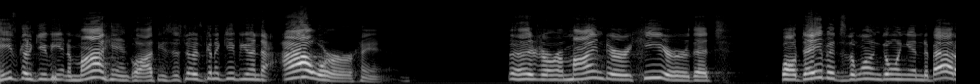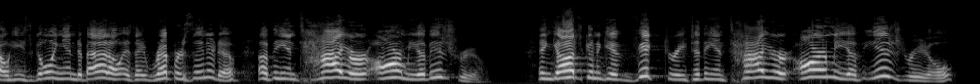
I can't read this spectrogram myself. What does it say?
he's going to give you into my hand, Goliath. He says, no, he's going to give you into our hand. There's a reminder here that while David's the one going into battle, he's going into battle as a representative of the entire army of Israel. And God's going to give victory to the entire army of Israel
